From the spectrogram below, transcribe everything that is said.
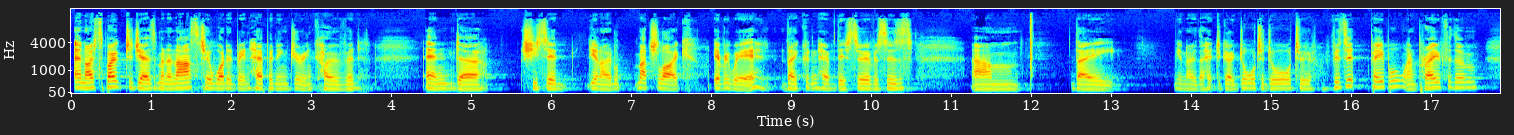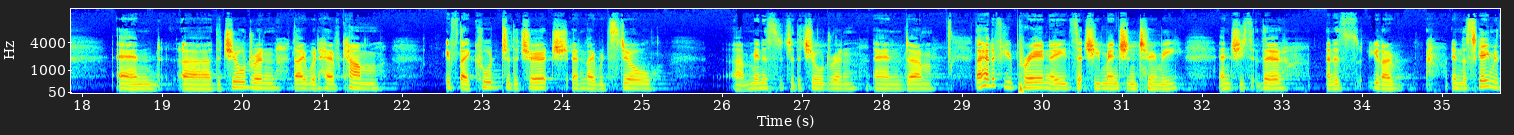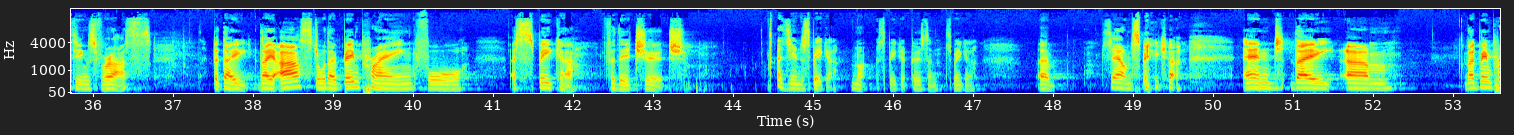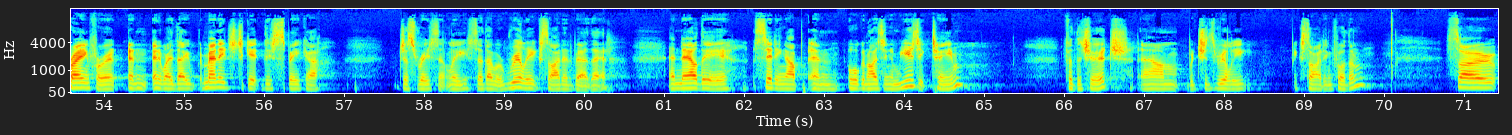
And I spoke to Jasmine and asked her what had been happening during COVID, and uh, she said, you know, much like everywhere, they couldn't have their services. Um, they, you know, they had to go door to door to visit people and pray for them. And uh, the children, they would have come if they could, to the church, and they would still uh, minister to the children. And um, they had a few prayer needs that she mentioned to me, and she said, the, and it's you know, in the scheme of things for us, but they they asked or they've been praying for a speaker for their church, as in a speaker, not a speaker person, speaker, a sound speaker, and they. Um, they'd been praying for it, and anyway, they managed to get this speaker just recently, so they were really excited about that. And now they're setting up and organising a music team for the church, um, which is really exciting for them. So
